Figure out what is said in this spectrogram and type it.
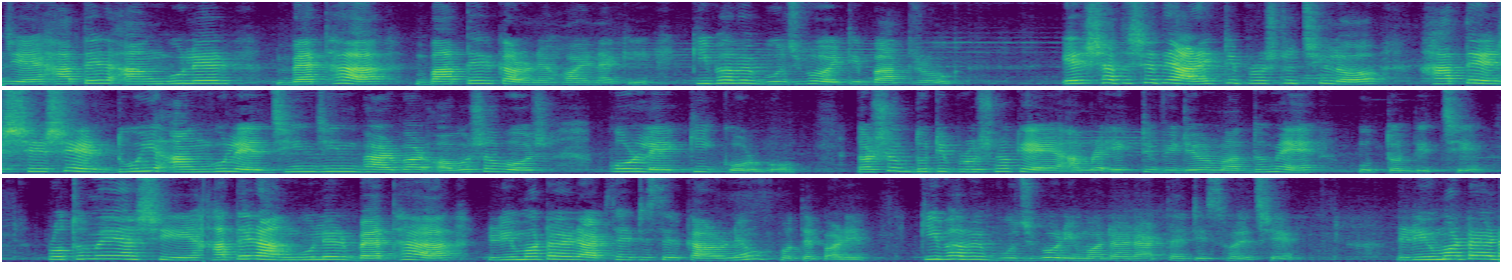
যে, হাতের আঙ্গুলের ব্যথা বাতের কারণে হয় নাকি? কীভাবে বুঝব এটি বাত রোগ? এর সাথে সাথে আরেকটি প্রশ্ন ছিল, হাতের শেষের দুই আঙ্গুলে ঝিনঝিন ভারবার অবশ অবশ করলে কি করব। দর্শক, দুটি প্রশ্নকে আমরা একটি ভিডিওর মাধ্যমে উত্তর দিচ্ছি। প্রথমে আসি, হাতের আঙ্গুলের ব্যথা রিমোটয়েড আর্থাইটিসের কারণেও হতে পারে। কীভাবে বুঝব রিমোটয়েড আর্থাইটিস হয়েছে? রিউমাটয়েড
